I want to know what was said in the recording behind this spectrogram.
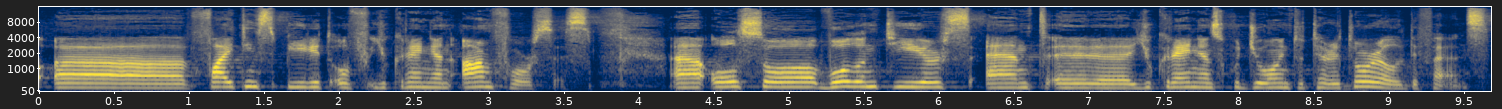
uh, fighting spirit of Ukrainian armed forces. Uh, also, volunteers and uh, Ukrainians who joined to territorial defense.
